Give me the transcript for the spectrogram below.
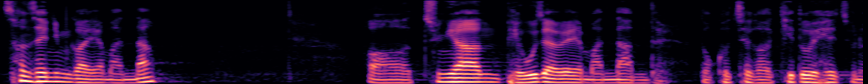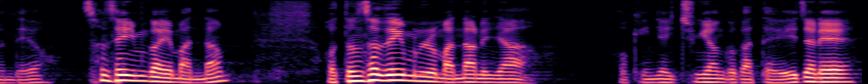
선생님과의 만남, 어, 중요한 배우자와의 만남들 놓고 제가 기도해 주는데요. 선생님과의 만남, 어떤 선생님을 만나느냐 어, 굉장히 중요한 것 같아요. 예전에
